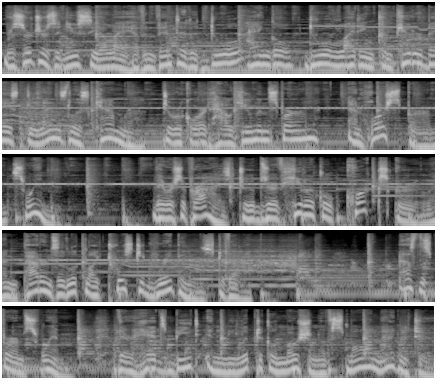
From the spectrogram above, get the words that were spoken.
Researchers at UCLA have invented a dual angle, dual lighting computer based lensless camera to record how human sperm and horse sperm swim. They were surprised to observe helical corkscrew and patterns that looked like twisted ribbons develop. As the sperm swim, their heads beat in an elliptical motion of small magnitude,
